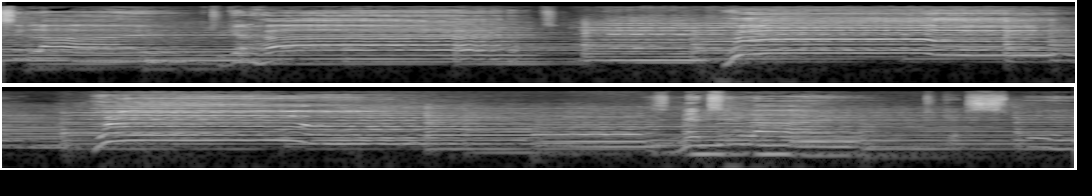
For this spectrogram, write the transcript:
Next in line to get hurt? Who, who is next in line to get speared?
